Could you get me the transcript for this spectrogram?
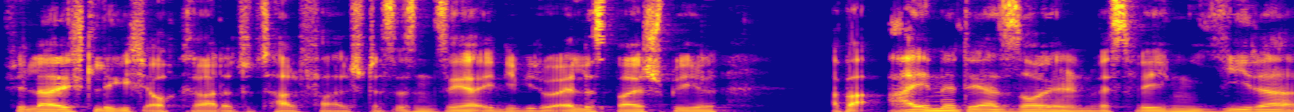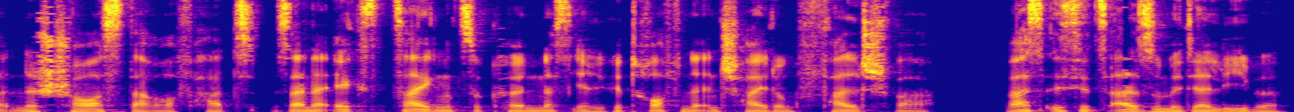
vielleicht liege ich auch gerade total falsch. Das ist ein sehr individuelles Beispiel. Aber eine der Säulen, weswegen jeder eine Chance darauf hat, seiner Ex zeigen zu können, dass ihre getroffene Entscheidung falsch war. Was ist jetzt also mit der Liebe?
